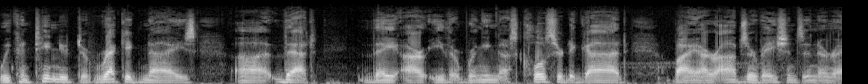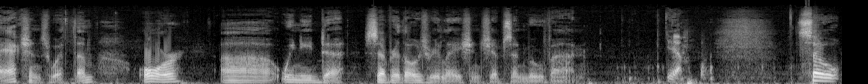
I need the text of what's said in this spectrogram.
we continue to recognize uh, that they are either bringing us closer to God by our observations and interactions with them, or uh, we need to sever those relationships and move on. Yeah. So,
